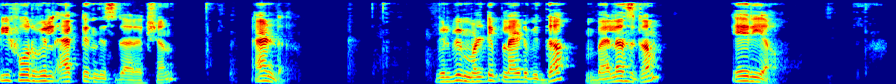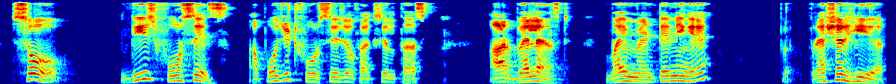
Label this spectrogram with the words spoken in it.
P4 will act in this direction and will be multiplied with the balance drum area. So these forces, opposite forces of axial thrust are balanced by maintaining a pressure here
